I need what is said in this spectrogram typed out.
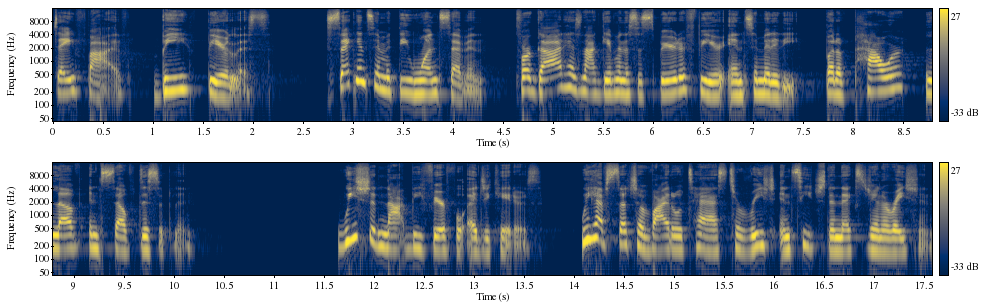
Day 5 Be fearless. 2 Timothy 1 7 For God has not given us a spirit of fear and timidity, but of power, love, and self discipline. We should not be fearful educators. We have such a vital task to reach and teach the next generation.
